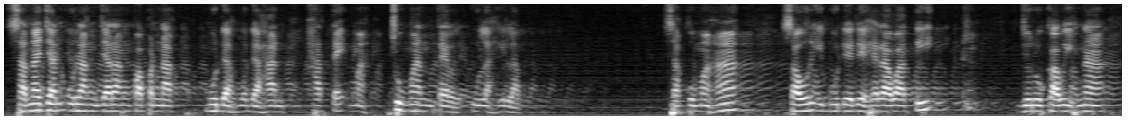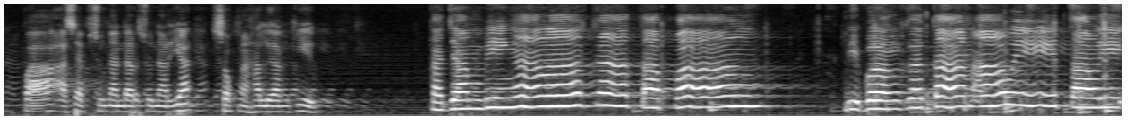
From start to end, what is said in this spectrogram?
sanajan urang jarang Papnak mudah-mudahan Haekmah cumantel ulahhilap sakkumaha sauur Ibu Dede herawati juru kawina Pak asep Sunanar Sunaria sok nga halang kiu Ka Jambi ngala katapang di Beketan Awi Ittali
